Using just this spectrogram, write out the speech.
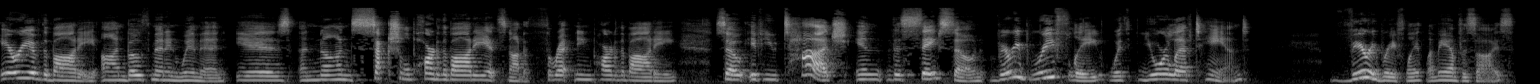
area of the body on both men and women is a non-sexual part of the body. It's not a threatening part of the body. So if you touch in the safe zone very briefly with your left hand, very briefly, let me emphasize,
